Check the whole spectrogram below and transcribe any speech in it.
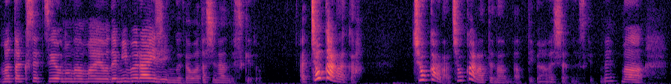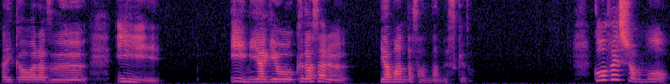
また癖強の名前をでミムライジングが私なんですけど。あチョカナか。チョカナチョカナってなんだっていう話なんですけどね。まあ相変わらずいいいい土産をくださるヤマンダさんなんですけど。コンフェッションも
